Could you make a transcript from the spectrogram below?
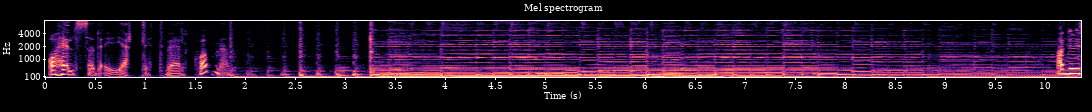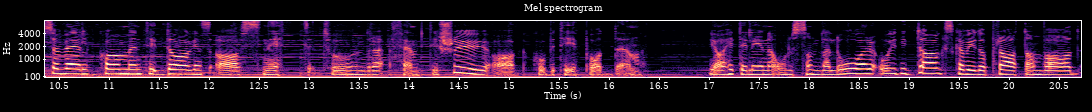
och hälsar dig hjärtligt välkommen. Ja, du är så välkommen till dagens avsnitt 257 av KBT-podden. Jag heter Lena Olsson Lalor och idag ska vi då prata om vad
